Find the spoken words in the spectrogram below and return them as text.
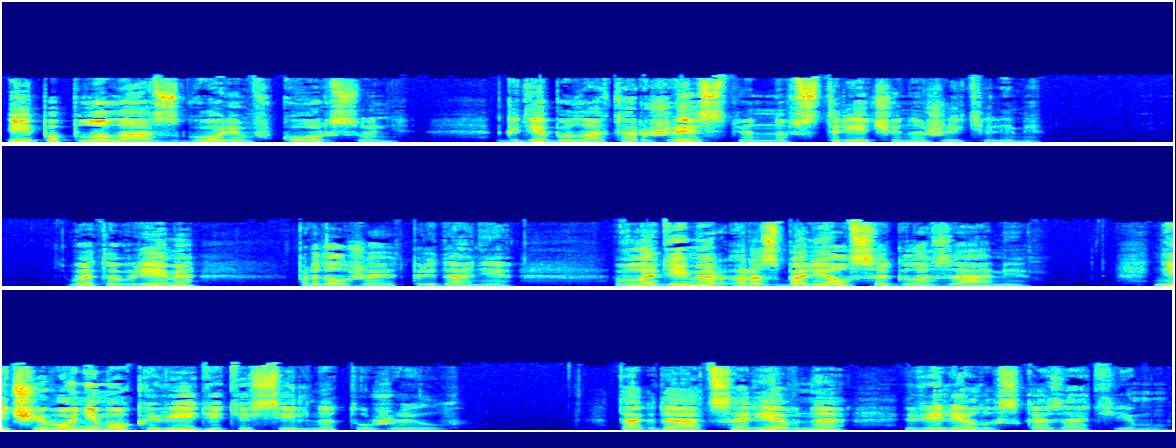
и поплыла с горем в Корсунь, где была торжественно встречена жителями. В это время продолжает предание, Владимир разболелся глазами, ничего не мог видеть и сильно тужил. Тогда царевна велела сказать ему,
